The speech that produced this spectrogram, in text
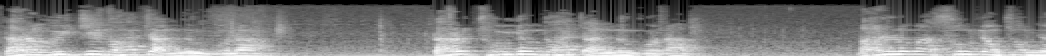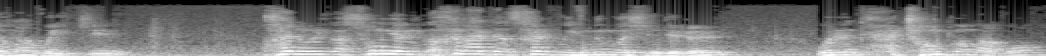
나를 의지도 하지 않는구나. 나를 존경도 하지 않는구나. 말로만 성령 성령 하고 있지. 과연 우리가 성령과 하나 되어 살고 있는 것인지를 우리는 다 점검하고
